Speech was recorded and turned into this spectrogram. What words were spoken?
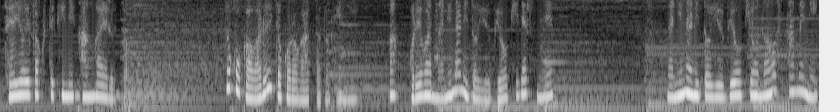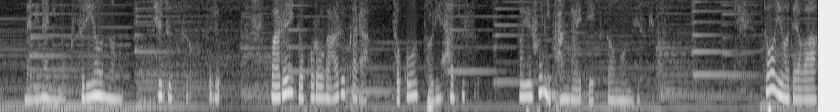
西洋医学的に考えると、どこか悪いところがあった時に、あ、これは何々という病気ですね。何々という病気を治すために何々の薬を飲む。手術をする。悪いところがあるからそこを取り外す。というふうに考えていくと思うんですけど。東洋では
